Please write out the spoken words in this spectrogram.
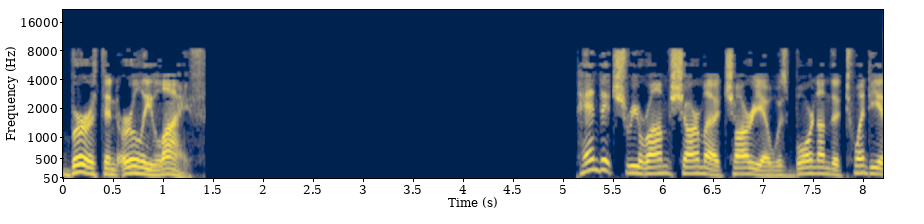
Birth and early life Pandit Sri Ram Sharma Acharya was born on 20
